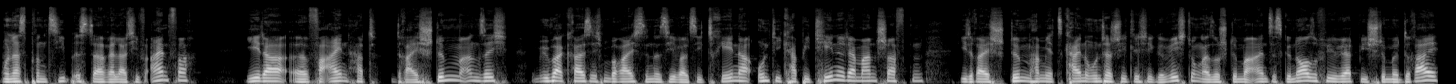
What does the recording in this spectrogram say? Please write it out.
Und das Prinzip ist da relativ einfach. Jeder äh, Verein hat drei Stimmen an sich. Im überkreislichen Bereich sind es jeweils die Trainer und die Kapitäne der Mannschaften. Die drei Stimmen haben jetzt keine unterschiedliche Gewichtung, also Stimme 1 ist genauso viel wert wie Stimme 3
